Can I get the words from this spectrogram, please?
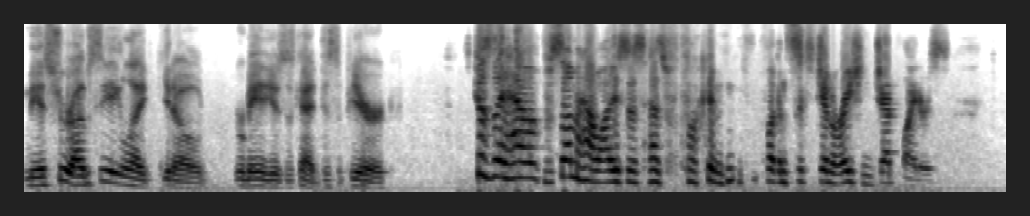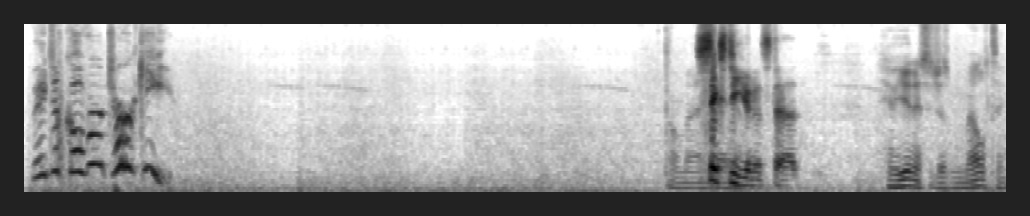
I mean, it's true. I'm seeing like you know Romania's just kind of disappear. Because they have somehow ISIS has fucking fucking sixth generation jet fighters. they took over Turkey. Oh man. 60 yeah. units dead. Your units are just melting.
